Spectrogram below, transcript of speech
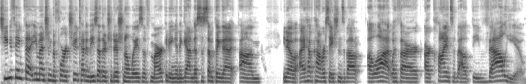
do you think that you mentioned before too, kind of these other traditional ways of marketing? And again, this is something that um, you know I have conversations about a lot with our our clients about the value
